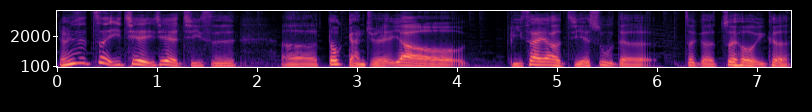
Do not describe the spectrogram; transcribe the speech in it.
等于是这一切一切其实呃，都感觉要比赛要结束的。这个最后一刻，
